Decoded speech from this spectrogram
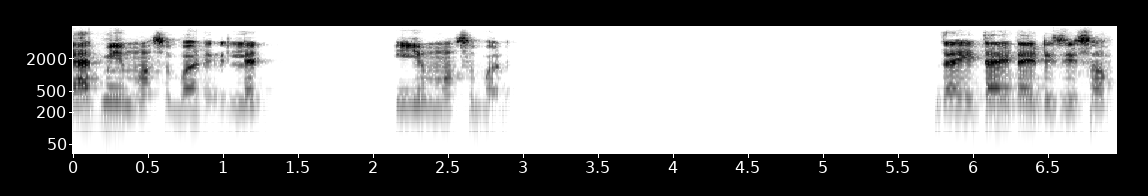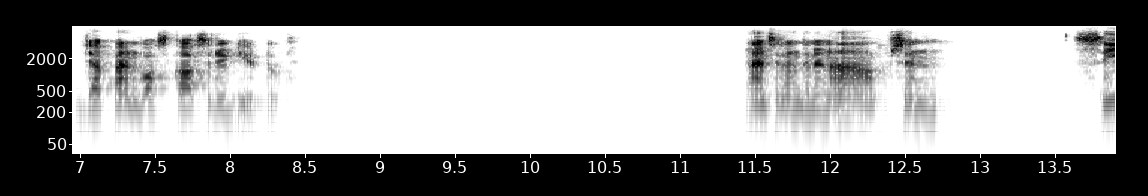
கேட்மியம் மாசுபாடு லெட் இஎம் மாசுபாடு. The Itai disease of Japan was caused due to. Answer வந்து என்னன்னா ஆப்ஷன் சி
